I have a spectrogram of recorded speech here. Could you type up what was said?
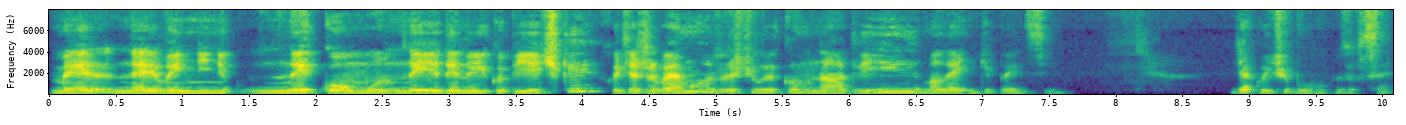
ми не винні нікому ні єдиної копієчки, хоча живемо з чоловіком на дві маленькі пенсії. Дякуючи Богу за все.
